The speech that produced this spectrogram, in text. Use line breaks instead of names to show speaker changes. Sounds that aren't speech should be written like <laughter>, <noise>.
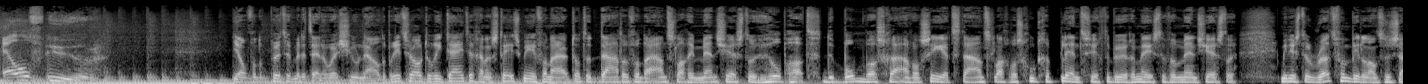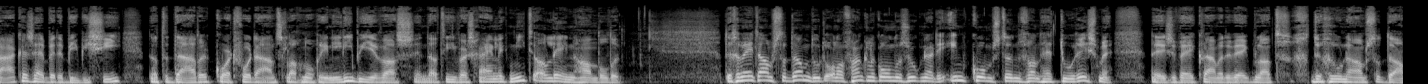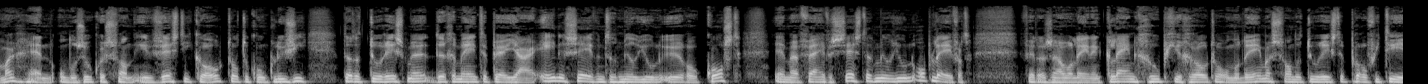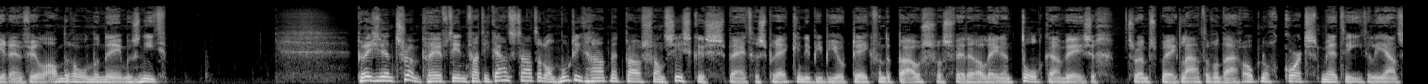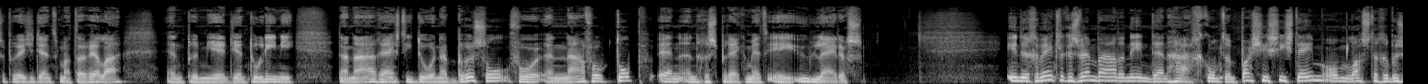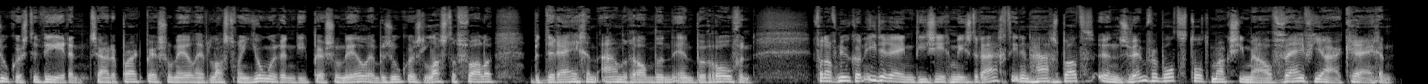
11 uur.
Jan van der Putten met het NOS-journaal. De Britse autoriteiten gaan er steeds meer van uit dat de dader van de aanslag in Manchester hulp had. De bom was geavanceerd. De aanslag was goed gepland, zegt de burgemeester van Manchester. Minister Rudd van Binnenlandse Zaken zei bij de BBC dat de dader kort voor de aanslag nog in Libië was en dat hij waarschijnlijk niet alleen handelde. De gemeente Amsterdam doet onafhankelijk onderzoek naar de inkomsten van het toerisme. Deze week kwamen de weekblad De Groene Amsterdammer en onderzoekers van Investico tot de conclusie dat het toerisme de gemeente per jaar 71 miljoen euro kost en maar 65 miljoen oplevert. Verder zou alleen een klein groepje grote ondernemers van de toeristen profiteren en veel andere ondernemers niet. President Trump heeft in Vaticaanstad een ontmoeting gehad met paus Franciscus. Bij het gesprek in de bibliotheek van de paus was verder alleen een tolk aanwezig. Trump spreekt later vandaag ook nog kort met de Italiaanse president Mattarella en premier Gentilini. Daarna reist hij door naar Brussel voor een NAVO-top en een gesprek met EU-leiders. In de gemeentelijke zwembaden in Den Haag komt een pasjesysteem om lastige bezoekers te weren. Zuiderparkpersoneel heeft last van jongeren die personeel en bezoekers lastigvallen, bedreigen, aanranden en beroven. Vanaf nu kan iedereen die zich misdraagt in een Haagsbad een zwemverbod tot maximaal vijf jaar krijgen.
